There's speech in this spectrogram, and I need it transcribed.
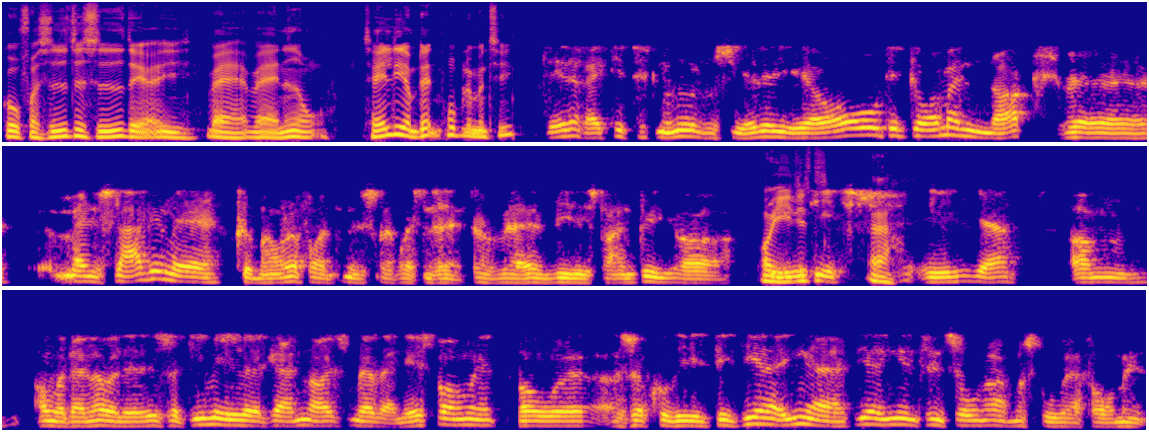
gå fra side til side der i hver, hver andet år. Talte I om den problematik? Det er da rigtigt, nu når du siger det. Jo, det gjorde man nok. Øh, man snakkede med Københavnerfondens repræsentanter, hvad Ville Strandby og, Og Edith, ja. Edith, ja om, om hvordan der var ledet. Så de ville gerne nøjes med at være næstformænd, og, øh, og så kunne vi... De, de, har ingen, de har ingen intentioner om at skulle være formænd.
